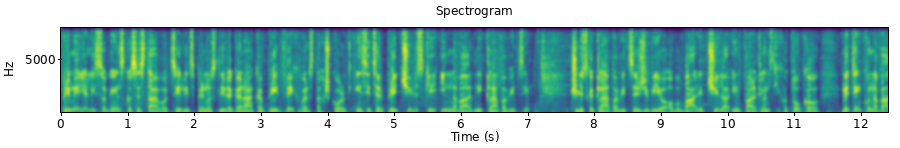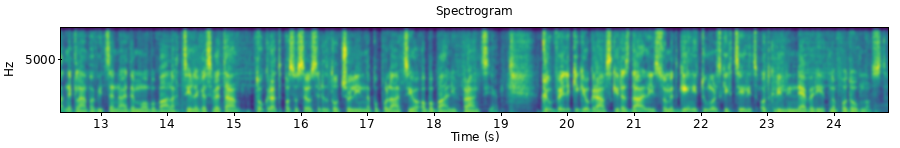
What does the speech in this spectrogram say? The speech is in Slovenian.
Primerjali so gensko sestavo celic prenosljivega raka pri dveh vrstah školk in sicer pri čilski in navadni klapavici. Čilske klapavice živijo ob obali Čila in Falklandskih otokov, medtem ko navadne klapavice najdemo ob obalah celega sveta, tokrat pa so se osredotočili na populacijo ob obali Francije. Kljub veliki geografski razdalji so med geni tumorskih celic odkrili neverjetno podobnost.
